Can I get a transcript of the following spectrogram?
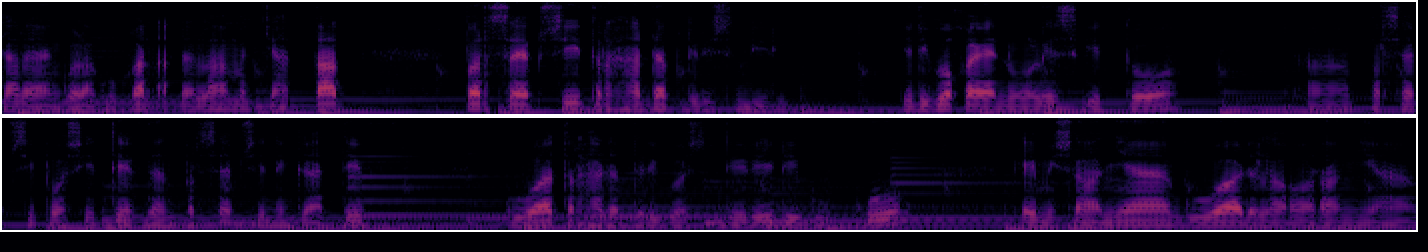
cara yang gue lakukan adalah mencatat persepsi terhadap diri sendiri. Jadi gue kayak nulis gitu uh, persepsi positif dan persepsi negatif gue terhadap diri gue sendiri di buku. Kayak misalnya gue adalah orang yang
